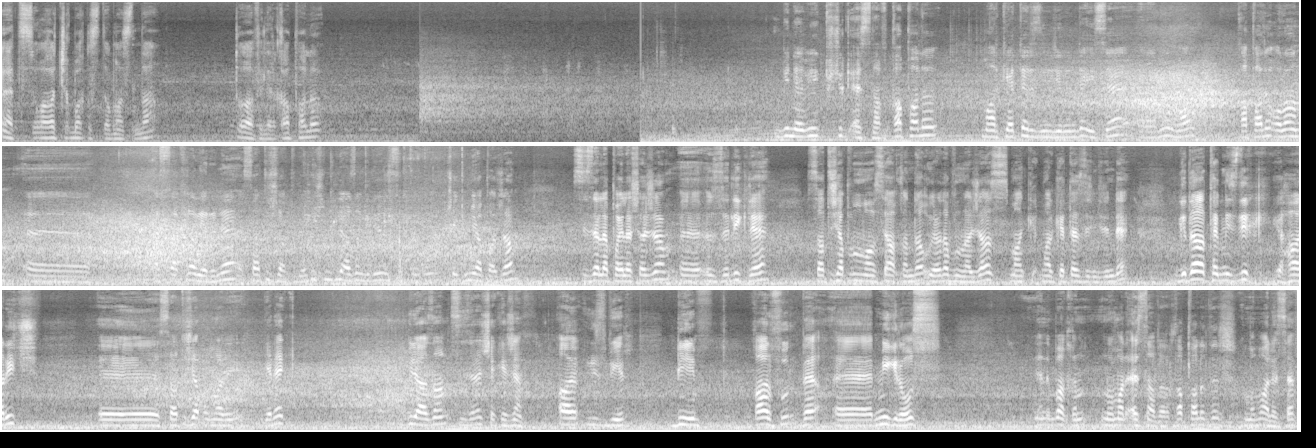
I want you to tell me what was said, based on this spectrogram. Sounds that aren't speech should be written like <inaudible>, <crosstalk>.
Evet, sokağa çıkmak istemasında tuhafiler kapalı. Bir nevi küçük esnaf kapalı. Marketler zincirinde ise e, normal kapalı olan e, esnaflar yerine satış yapılıyordu. Şimdi birazdan gidiyoruz. Çekimi yapacağım. Sizlerle paylaşacağım. E, özellikle satış yapılmaması hakkında uyarıda bulunacağız. Mark- Marketler zincirinde. Gıda temizlik hariç e, satış yapılmaları gerek. Birazdan sizlere çekeceğim. A101, BİM, Carrefour ve e, Migros. Yani bakın normal esnaflar kapalıdır ama maalesef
